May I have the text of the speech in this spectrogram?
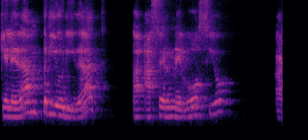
que le dan prioridad a hacer negocio, a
